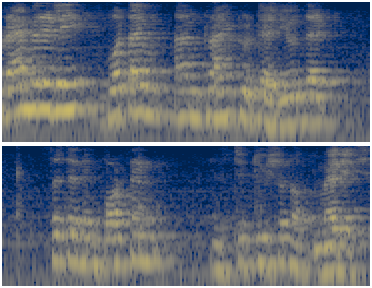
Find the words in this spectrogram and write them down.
primarily what I'm, I'm trying to tell you that such an important institution of marriage,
